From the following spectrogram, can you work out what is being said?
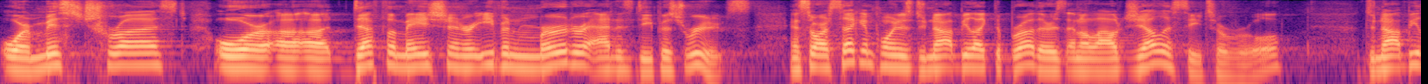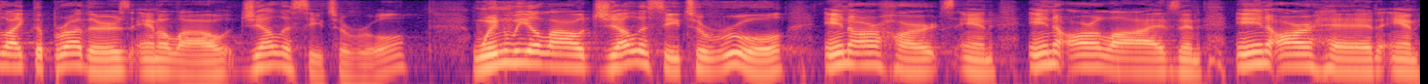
or mistrust or uh, uh, defamation or even murder at its deepest roots. And so, our second point is do not be like the brothers and allow jealousy to rule. Do not be like the brothers and allow jealousy to rule when we allow jealousy to rule in our hearts and in our lives and in our head and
